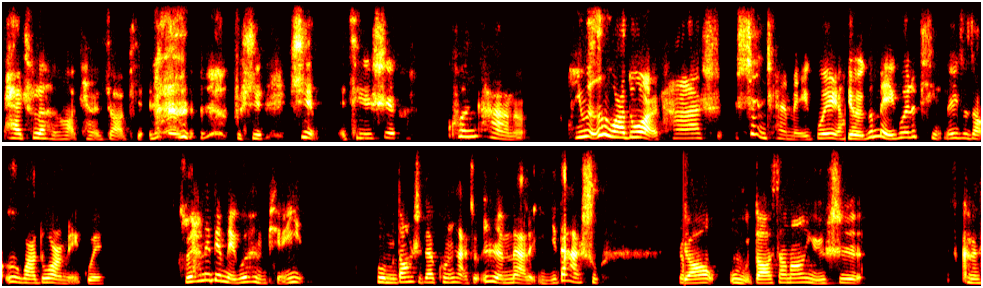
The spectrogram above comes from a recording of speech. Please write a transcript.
拍出了很好看的照片，不是，是其实是昆卡呢，因为厄瓜多尔它是盛产玫瑰，然后有一个玫瑰的品类就叫厄瓜多尔玫瑰，所以它那边玫瑰很便宜。我们当时在昆卡就一人买了一大束，只要五刀，相当于是可能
